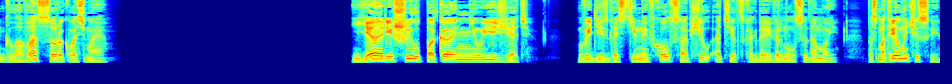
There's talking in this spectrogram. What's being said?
Глава 48. Я решил пока не уезжать. Выйдя из гостиной в холл, сообщил отец, когда я вернулся домой. Посмотрел на часы.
